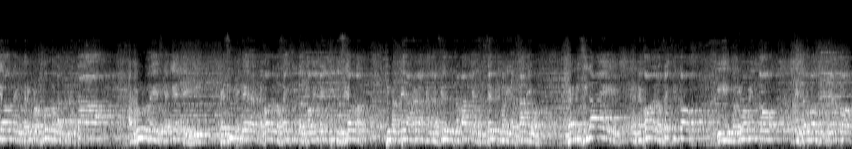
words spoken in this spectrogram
del Perú profundo, la tratada a Lourdes Cañete y Jesús Rivera, el mejor de los éxitos con esta institución, Tunantera Nueva Generación de Tunamarca en su séptimo aniversario. Felicidades, el mejor de los éxitos y en cualquier momento estaremos entregando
